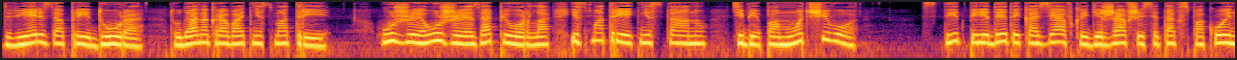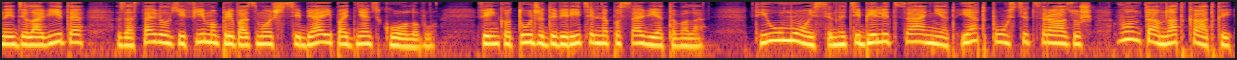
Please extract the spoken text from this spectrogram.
«Дверь запри, дура, туда на кровать не смотри». «Уже, уже, заперла, и смотреть не стану. Тебе помочь чего?» Стыд перед этой козявкой, державшейся так спокойно и деловито, заставил Ефима превозмочь себя и поднять голову. Фенька тут же доверительно посоветовала. «Ты умойся, на тебе лица нет, и отпустит сразу ж. Вон там, над каткой,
